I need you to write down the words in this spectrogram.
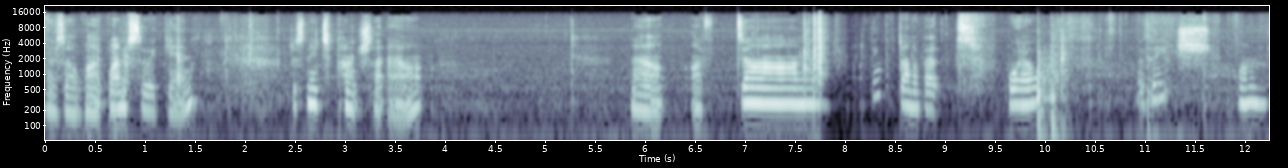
there's our white one so again just need to punch that out now I've done, I think I've done about 12 of each. One,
